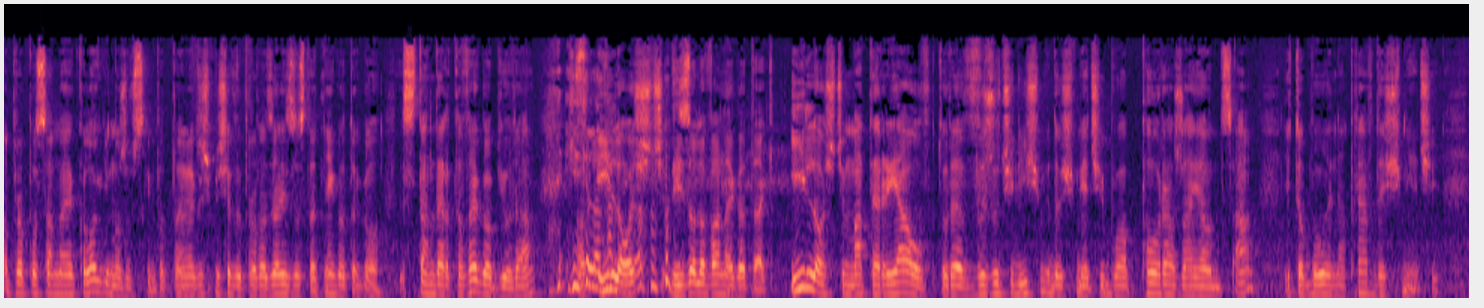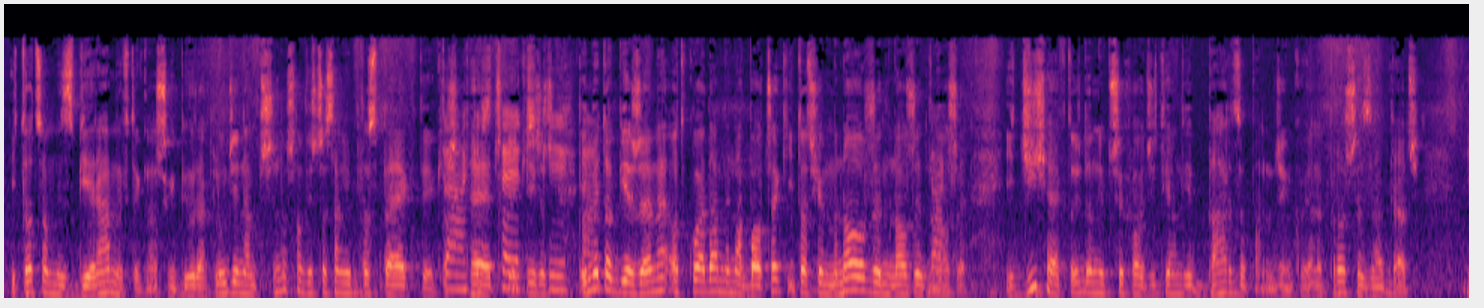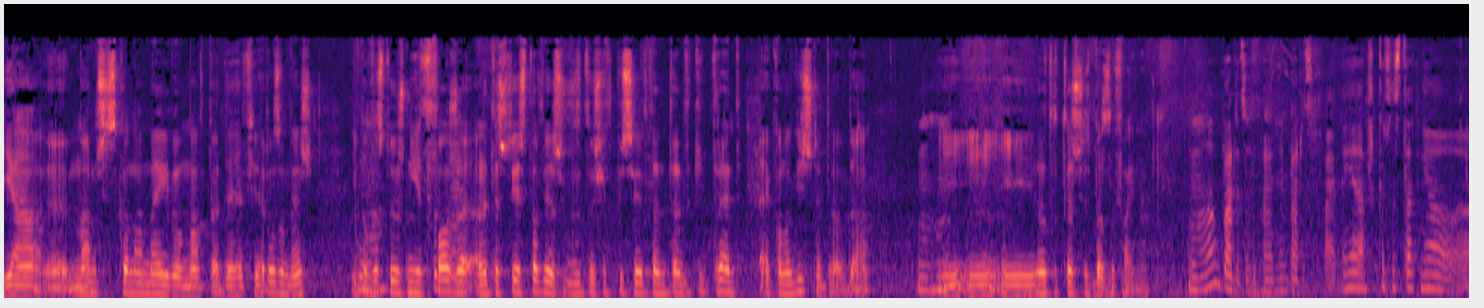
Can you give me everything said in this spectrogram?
a propos samej ekologii może wszystkim podpowiem, jak żeśmy się wyprowadzali z ostatniego tego standardowego biura, izolowanego. ilość izolowanego, tak, ilość materiałów, które wyrzuciliśmy do śmieci była porażająca i to były naprawdę śmieci. I to, co my zbieramy w tych naszych biurach, ludzie nam przynoszą, wiesz, czasami prospekty, jakieś tak, teczki, jakieś rzeczy. Tak. I my to bierzemy, odkładamy na boczek i to się mnoży, mnoży, tak. mnoży. I dzisiaj, jak ktoś do mnie przychodzi, to ja mówię, bardzo panu dziękuję, ale proszę zabrać. Ja y, mam wszystko na mailu, mam w PDF-ie, rozumiesz? I po no, prostu już nie super. tworzę, ale też jest to, wiesz, to się wpisuje w ten, ten taki trend ekologiczny, prawda? Mhm. I, i, I no to też jest bardzo fajne. No, bardzo fajne, bardzo fajne. Ja na przykład ostatnio,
